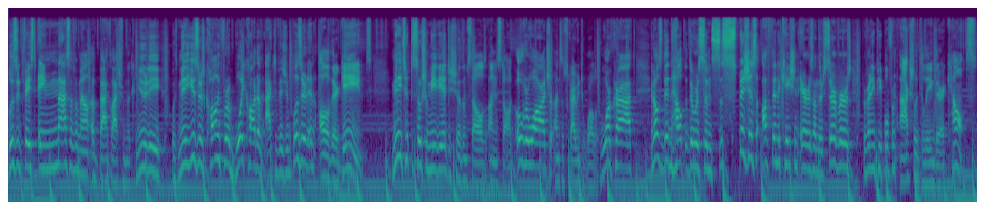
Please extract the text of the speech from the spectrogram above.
Blizzard faced a massive amount of backlash from the community, with many users calling for a boycott of Activision Blizzard and all of their games. Many took to social media to show themselves uninstalling Overwatch or unsubscribing to World of Warcraft. It also didn't help that there were some suspicious authentication errors on their servers, preventing people from actually deleting their accounts.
